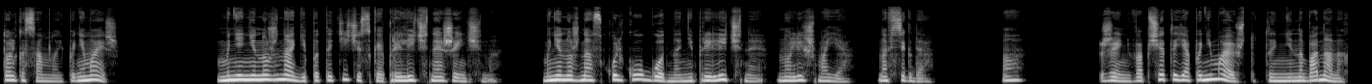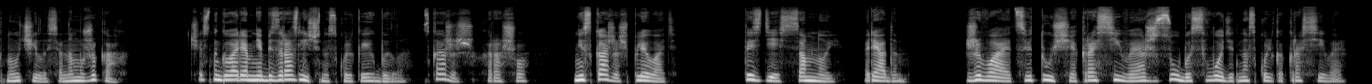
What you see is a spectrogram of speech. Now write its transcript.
Только со мной, понимаешь? Мне не нужна гипотетическая приличная женщина. Мне нужна сколько угодно неприличная, но лишь моя. Навсегда. А? Жень, вообще-то я понимаю, что ты не на бананах научилась, а на мужиках. Честно говоря, мне безразлично, сколько их было. Скажешь — хорошо. Не скажешь — плевать. Ты здесь, со мной, рядом. Живая, цветущая, красивая, аж зубы сводит, насколько красивая.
